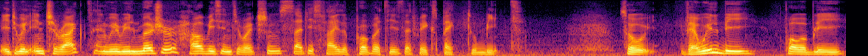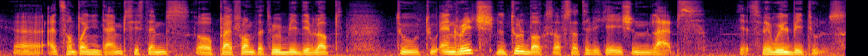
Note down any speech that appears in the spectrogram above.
It will interact, and we will measure how these interactions satisfy the properties that we expect to meet. So there will be probably uh, at some point in time systems or platforms that will be developed to, to enrich the toolbox of certification labs yes, there will be tools.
